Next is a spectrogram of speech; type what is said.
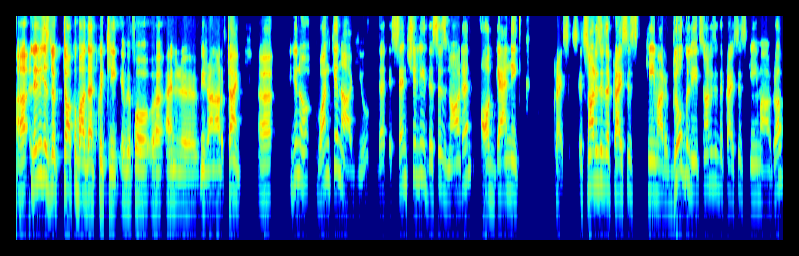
Uh, let me just look talk about that quickly before uh, and, uh, we run out of time. Uh, you know, one can argue that essentially this is not an organic crisis. It's not as if the crisis came out of globally. It's not as if the crisis came out of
